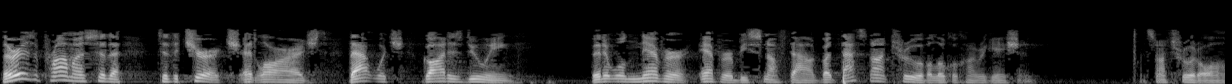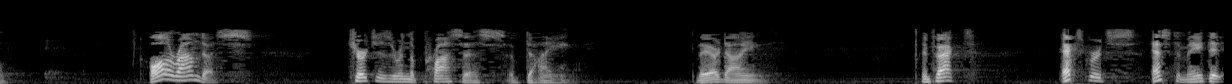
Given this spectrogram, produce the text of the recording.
There is a promise to the, to the church at large, that which God is doing, that it will never, ever be snuffed out. But that's not true of a local congregation. It's not true at all. All around us, churches are in the process of dying. They are dying. In fact, Experts estimate that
